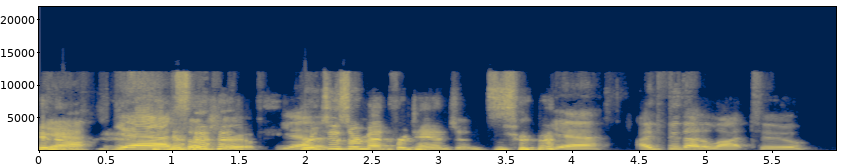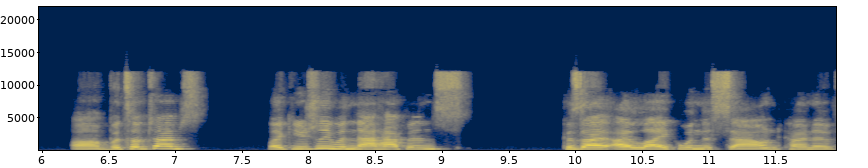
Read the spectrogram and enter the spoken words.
yeah. know Yeah, so true. Yeah. bridges are meant for tangents yeah. I do that a lot too. Um, but sometimes like usually when that happens, because I, I like when the sound kind of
